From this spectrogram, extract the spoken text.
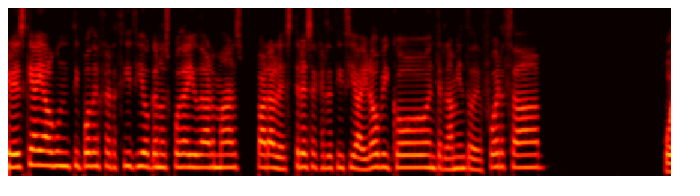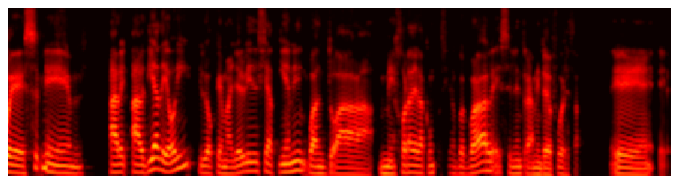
¿Crees que hay algún tipo de ejercicio que nos pueda ayudar más para el estrés, ejercicio aeróbico, entrenamiento de fuerza? Pues em, al, día de hoy, lo que mayor evidencia tiene en cuanto a mejora de la composición corporal es el entrenamiento de fuerza. Eh, eh,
